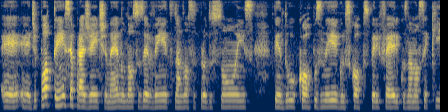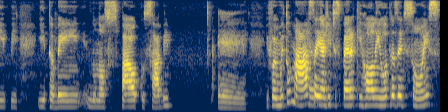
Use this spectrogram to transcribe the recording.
é, é de potência para a gente, né, nos nossos eventos, nas nossas produções, tendo corpos negros, corpos periféricos na nossa equipe e também nos nossos palcos, sabe? É, e foi muito massa e a gente espera que rolem outras edições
